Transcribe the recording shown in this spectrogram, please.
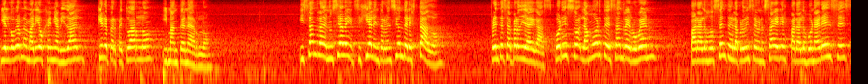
y el gobierno de María Eugenia Vidal quiere perpetuarlo y mantenerlo. Y Sandra denunciaba y exigía la intervención del Estado frente a esa pérdida de gas. Por eso la muerte de Sandra y Rubén, para los docentes de la provincia de Buenos Aires, para los bonaerenses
